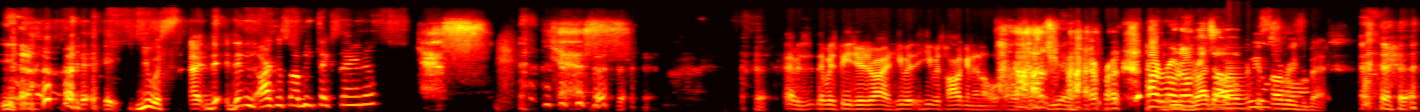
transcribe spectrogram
Yeah, you was uh, didn't Arkansas beat Texas A&M? Yes, yes. That was that was BJ right. He was he was hogging in a. That's Yeah. right. I wrote, I wrote He right Arkansas. the wheels Arkansas fall. Razorback.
